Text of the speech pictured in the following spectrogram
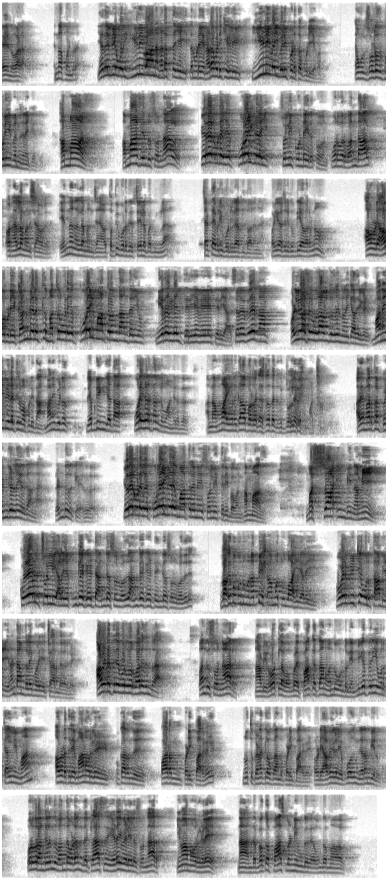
ஏ இங்க என்ன பண்ற? எதையுமே ஒரு இழிவான நடத்தையை தன்னுடைய நடவடிக்கைகளில் இழிவை வெளிப்படுத்தக்கூடியவன் உங்களுக்கு சொல்றது புரியும் என்று நினைக்கிறேன். ஹம்மாஸ். ஹம்மாஸ் என்று சொன்னால் பிறருடைய குறைகளை சொல்லிக் கொண்டே இருப்பவன். ஒருவர் வந்தால் ஒரு நல்ல மனுஷன் அவர். என்ன நல்ல மனுஷன்? அவர் தொப்பி போடுறது செயலை பார்த்தீங்களா? சட்டை எப்படி போட்டிருக்காருன்னு பாருங்க. பள்ளிவாசலுக்கு இப்படியா வரணும்? அவனுடைய அவருடைய கண்களுக்கு மற்றவருடைய குறை மாத்திரம் தான் தெரியும். நிறைகள் தெரியவே தெரியாது. சில பேர் நான் பள்ளிவாசல் உதாரணம் சொல்கிறேன் நினைக்காதீர்கள். மனைவி இடத்திலும் அப்படித்தான். மனைவி எப்படின்னு கேட்டா குறைகளை தான் சொல்லுவான் சில பேர் அந்த அம்மா இவருக்காக படுற கஷ்டத்தை சொல்லவே மாட்டான். அதே மாதிரி தான் பெண்கள்லையும் இருக்காங்க. ரெண்டும் இருக்கு. இது பிறருடைய குறைகளை மாத்திரமே சொல்லி தெரிபவன். ஹம்மாஸ். மஷா பின் அமீன். கோல் சொல்லி அலைய இங்க கேட்டு அங்க சொல்வது அங்க கேட்டு இங்க சொல்வது. வகபுபுனு நபி ரஹமத்துல்லாஹி அலை புகழ்மிக்க ஒரு தாபியை இரண்டாம் தலைமுறையை சார்ந்தவர்கள். அவரிடத்திலே ஒருவர் வருகின்றார். வந்து சொன்னார் நான் அப்படி ரோட்ல உங்களை பார்க்கத்தான் வந்து கொண்டிருந்தேன். மிகப்பெரிய ஒரு கல்விமான் அவரிடத்திலே மாணவர்கள் உட்கார்ந்து பாடம் படிப்பார்கள். நூற்று கணக்கில் உட்கார்ந்து படிப்பார்கள். அவருடைய அவைகள் எப்போதும் நிரம்பி இருக்கும். ஒருவர் அங்கிருந்து வந்தவுடன் இந்த கிளாஸ் இடைவேளையில் சொன்னார் இமாம் அவர்களே நான் அந்த பக்கம் பாஸ் பண்ணி உங்கள் உங்கள் ம-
